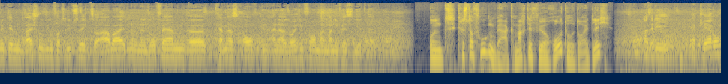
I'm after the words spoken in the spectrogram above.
mit dem dreistufigen Vertriebsweg zu arbeiten und insofern äh, kann das auch in einer solchen Form mal manifestiert werden. Und Christoph Hugenberg machte für Roto deutlich, also die Erklärung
